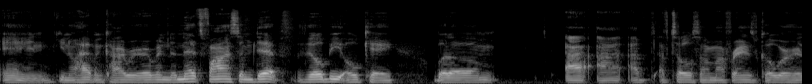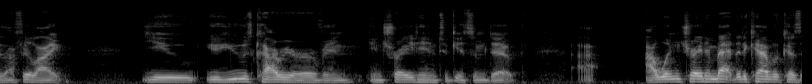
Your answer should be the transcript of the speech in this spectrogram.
and you know having Kyrie Irving, the Nets find some depth. They'll be okay. But um, I I I've, I've told some of my friends, coworkers, I feel like you you use Kyrie Irving and trade him to get some depth. I I wouldn't trade him back to the Cavaliers because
